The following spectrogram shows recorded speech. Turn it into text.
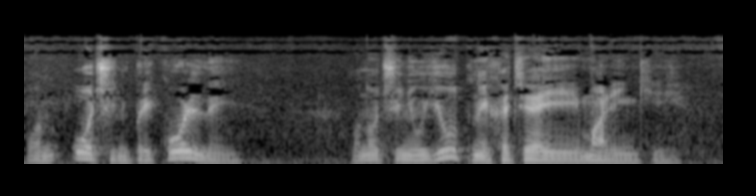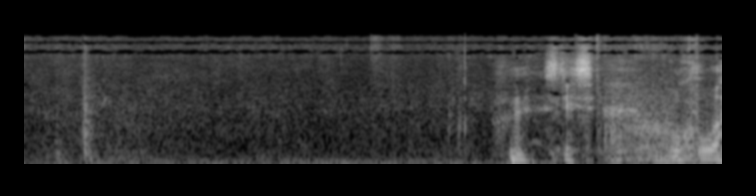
Он очень прикольный, он очень уютный, хотя и маленький. Здесь бухла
